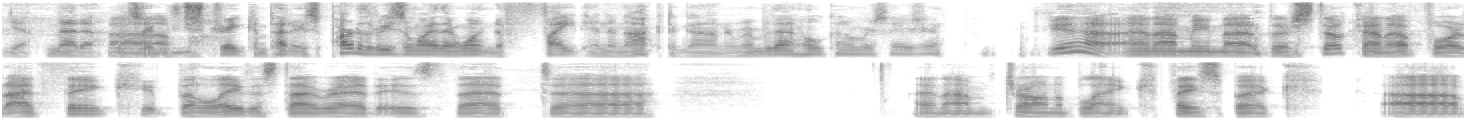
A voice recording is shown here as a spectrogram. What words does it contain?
yeah, Meta. It's Um, a straight competitor. It's part of the reason why they're wanting to fight in an octagon. Remember that whole conversation? Yeah, and I mean uh, they're still kind of up for it. I think the latest I read is that, uh, and I'm drawing a blank. Facebook. Uh,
